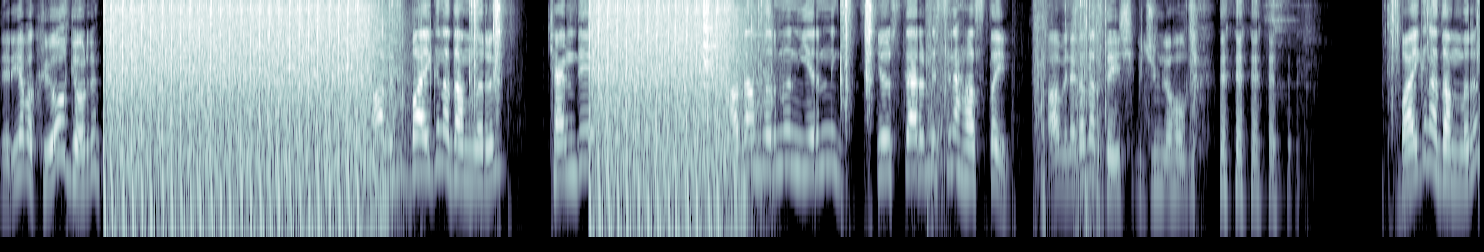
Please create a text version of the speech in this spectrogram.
İleriye bakıyor gördüm. Abi bu baygın adamların kendi adamlarının yerini göstermesine hastayım. Abi ne kadar değişik bir cümle oldu. baygın adamların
